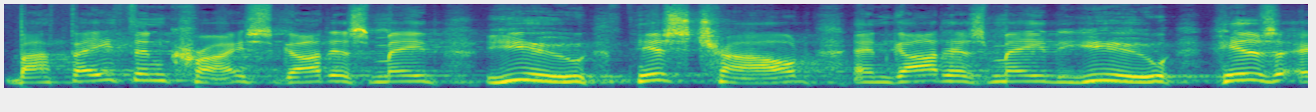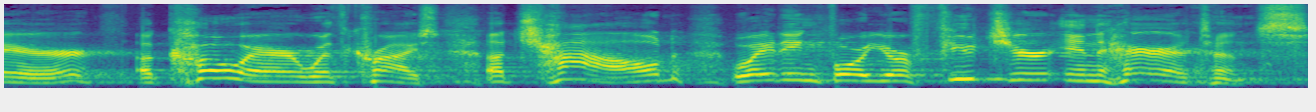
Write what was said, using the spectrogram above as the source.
By faith in Christ, God has made you his child, and God has made you his heir, a co heir with Christ, a child waiting for your future inheritance.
